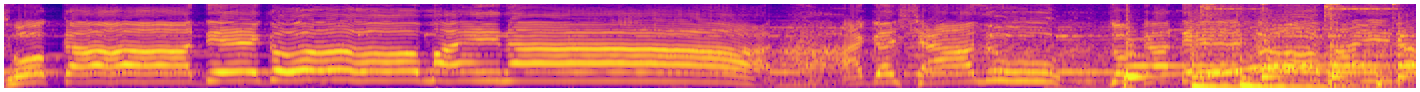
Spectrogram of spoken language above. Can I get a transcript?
झोका दे गो मैना अग शालू झोका दे गो मैना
